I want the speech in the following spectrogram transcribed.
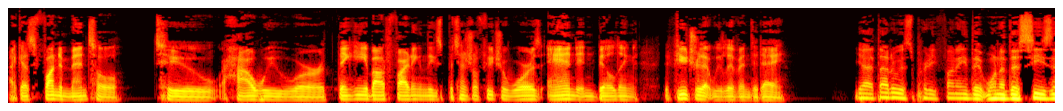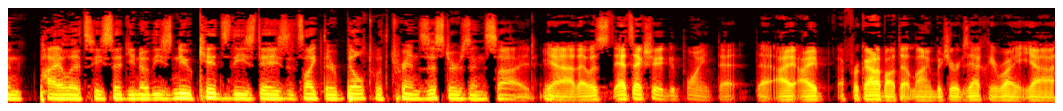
I guess, fundamental to how we were thinking about fighting these potential future wars and in building the future that we live in today. Yeah, I thought it was pretty funny that one of the season pilots he said, you know, these new kids these days, it's like they're built with transistors inside. Yeah, that was that's actually a good point. That that I, I I forgot about that line, but you're exactly right. Yeah,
